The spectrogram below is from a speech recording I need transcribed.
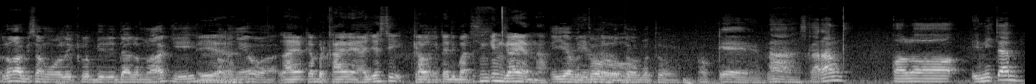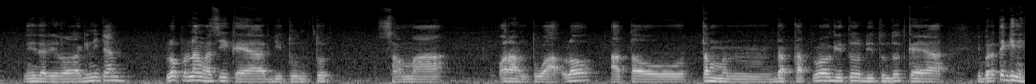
lu nggak bisa ngulik lebih di dalam lagi Iya. kalau nyewa. Layaknya berkarya aja sih. Kalau kita dibatasin kan gak enak. Iya betul, Gitu. betul, betul. Oke, nah sekarang kalau ini Chan, nih dari lo lagi nih Chan, lo pernah nggak sih kayak dituntut sama orang tua lo atau temen dekat lo gitu dituntut kayak ibaratnya gini,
